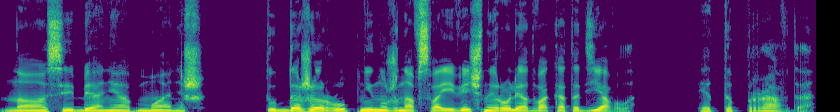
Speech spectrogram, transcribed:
Но себя не обманешь. Тут даже Рут не нужна в своей вечной роли адвоката дьявола. Это правда.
